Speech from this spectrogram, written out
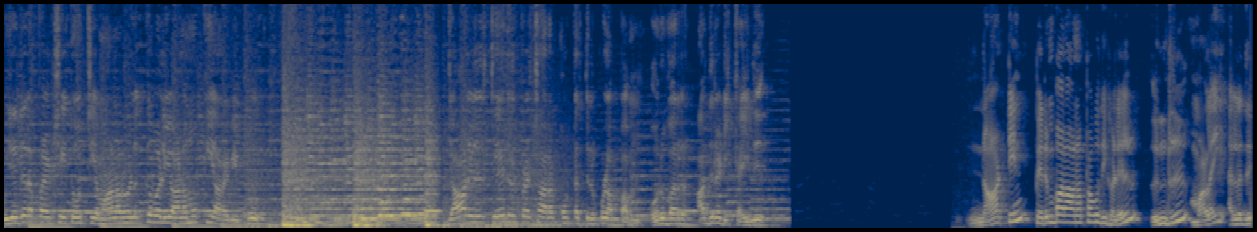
உயர்தர பரீட்சை தோற்றிய மாணவர்களுக்கு வெளியான முக்கிய அறிவிப்பு. யாழில் தேர்தல் பிரச்சார கூட்டத்தில் குழப்பம். ஒருவர் அதிரடி கைது. நாட்டின் பெரும்பாலான பகுதிகளில் இன்று மழை அல்லது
